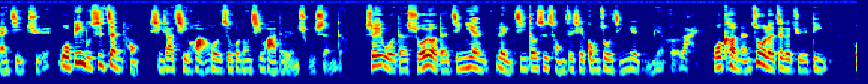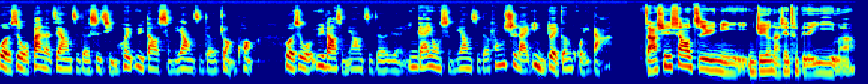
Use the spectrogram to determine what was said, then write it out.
来解决。我并不是正统行销企划或者是活动企划的人出身的，所以我的所有的经验累积都是从这些工作经验里面而来。我可能做了这个决定，或者是我办了这样子的事情，会遇到什么样子的状况，或者是我遇到什么样子的人，应该用什么样子的方式来应对跟回答。杂学校之于你，你觉得有哪些特别的意义吗？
